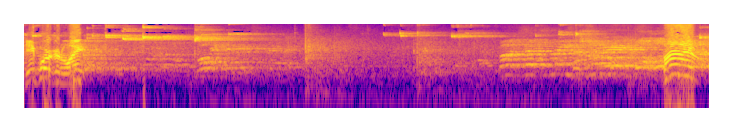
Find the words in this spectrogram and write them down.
Keep working, White. Five.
